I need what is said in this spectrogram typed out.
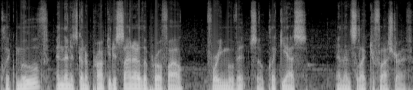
Click move, and then it's going to prompt you to sign out of the profile before you move it. So click yes, and then select your flash drive.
